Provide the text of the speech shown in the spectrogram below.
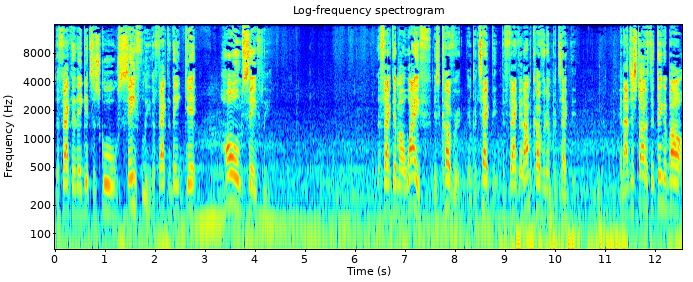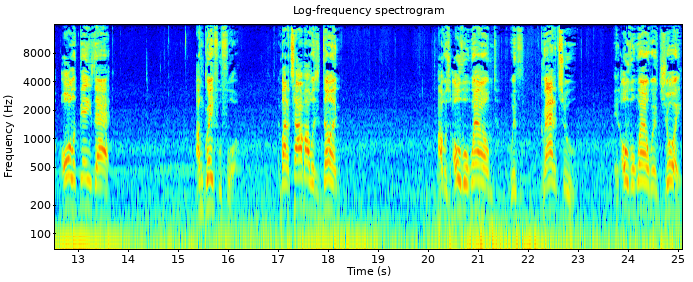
The fact that they get to school safely. The fact that they get home safely. The fact that my wife is covered and protected. The fact that I'm covered and protected. And I just started to think about all the things that I'm grateful for. And by the time I was done, I was overwhelmed with gratitude and overwhelmed with joy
